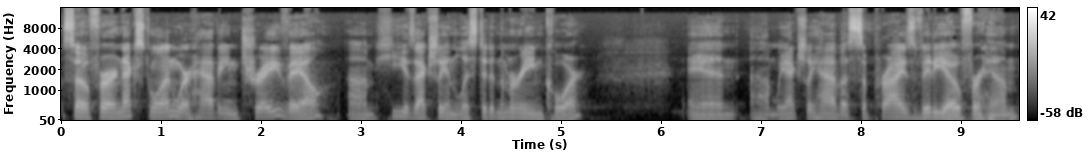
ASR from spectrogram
So, for our next one, we're having Trey Vale. Um, he is actually enlisted in the Marine Corps. And um, we actually have a surprise video for him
